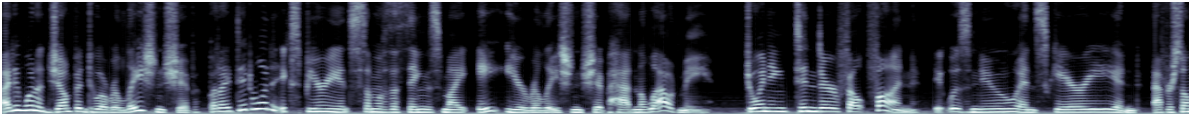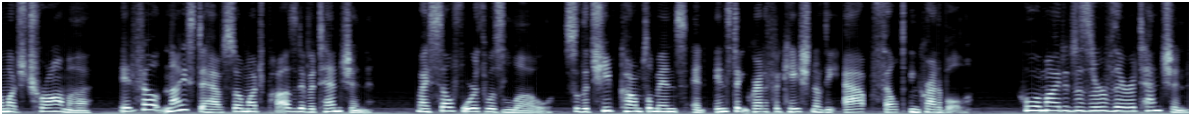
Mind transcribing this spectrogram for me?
I didn't want to jump into a relationship, but I did want to experience some of the things my eight year relationship hadn't allowed me. Joining Tinder felt fun. It was new and scary, and after so much trauma, it felt nice to have so much positive attention. My self worth was low, so the cheap compliments and instant gratification of the app felt incredible. Who am I to deserve their attention?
